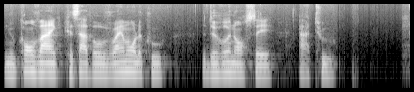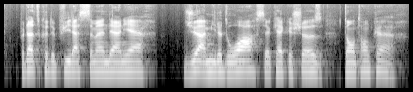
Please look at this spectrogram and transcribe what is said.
nous convainque que ça vaut vraiment le coup de renoncer à tout. Peut-être que depuis la semaine dernière, Dieu a mis le doigt sur quelque chose dans ton cœur.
